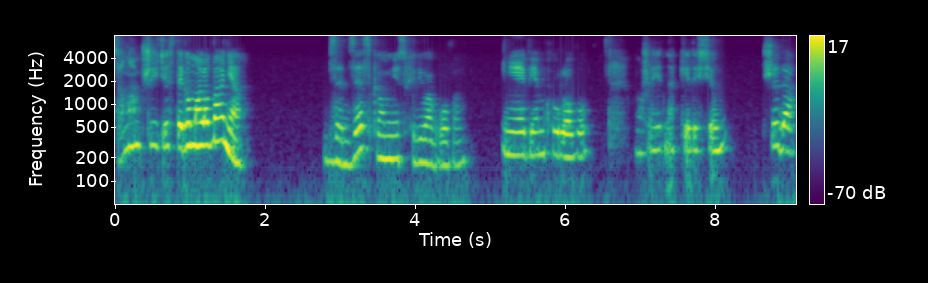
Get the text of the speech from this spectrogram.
Co nam przyjdzie z tego malowania? Bzebze skromnie schyliła głowę. Nie wiem, królowo. Może jednak kiedyś się przyda.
